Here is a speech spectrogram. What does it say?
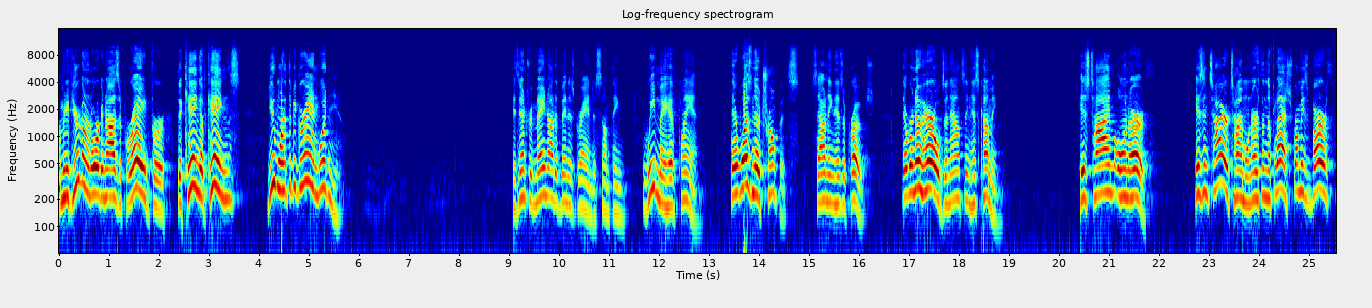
I mean, if you're going to organize a parade for the King of Kings, you want it to be grand, wouldn't you? His entry may not have been as grand as something we may have planned. There was no trumpets sounding his approach. There were no heralds announcing his coming. His time on earth, his entire time on earth in the flesh, from his birth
